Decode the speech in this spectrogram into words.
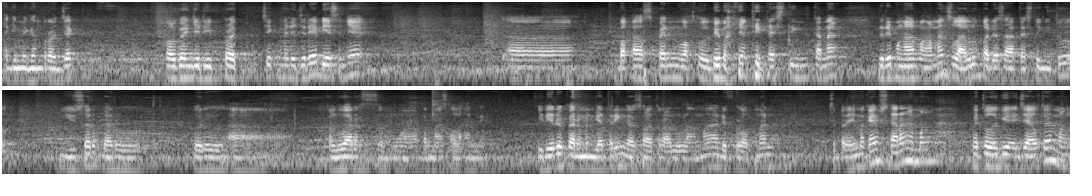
lagi megang project. Kalau gue jadi project manajernya biasanya eh, bakal spend waktu lebih banyak di testing. Karena dari pengalaman-pengalaman selalu pada saat testing itu user baru baru eh, keluar semua permasalahannya. Jadi requirement gathering nggak usah terlalu lama development cepat aja. Makanya sekarang emang metodologi agile tuh emang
